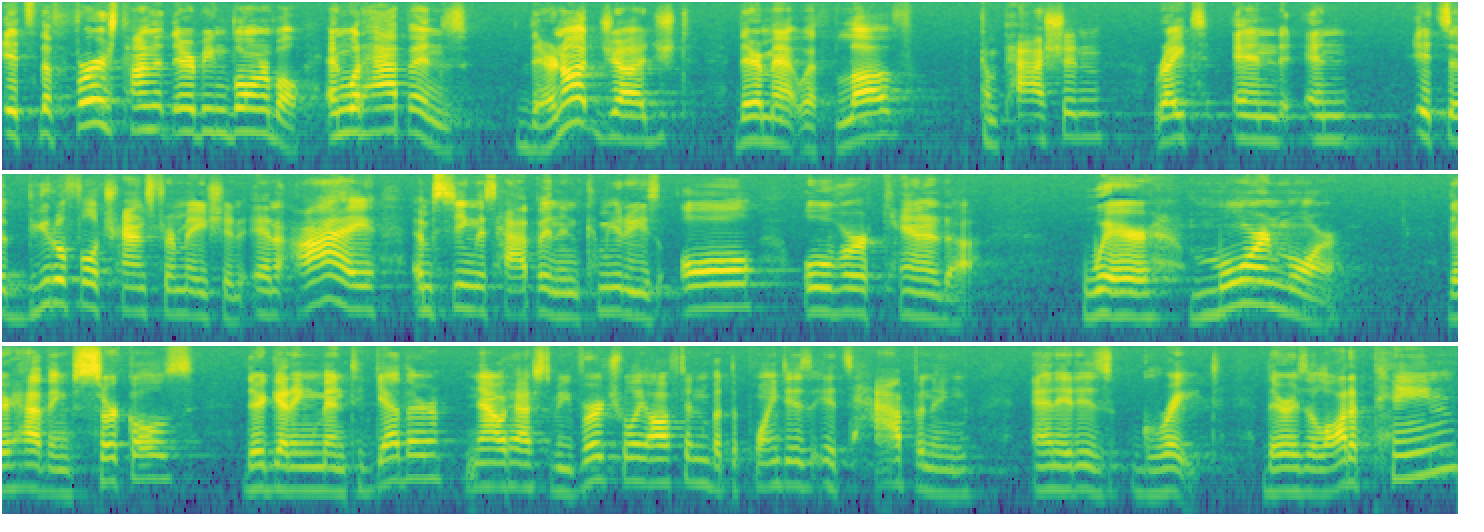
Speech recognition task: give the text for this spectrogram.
it's the first time that they're being vulnerable. And what happens? They're not judged they're met with love, compassion, right? And, and it's a beautiful transformation. And I am seeing this happen in communities all over Canada where more and more they're having circles, they're getting men together. Now it has to be virtually often, but the point is it's happening and it is great. There is a lot of pain,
